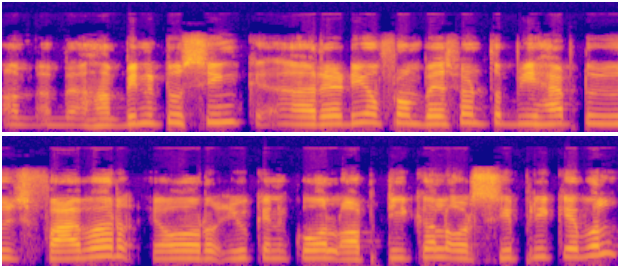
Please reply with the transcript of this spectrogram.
uh, we need to sync uh, radio from baseband. So we have to use fiber or you can call optical or CPRI cable.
